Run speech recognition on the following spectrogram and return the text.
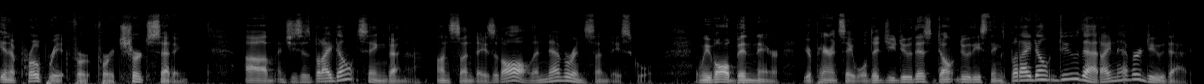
inappropriate for, for a church setting. Um, and she says, But I don't sing Benna on Sundays at all, and never in Sunday school. And we've all been there. Your parents say, Well, did you do this? Don't do these things. But I don't do that. I never do that.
